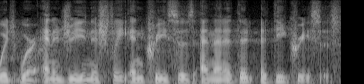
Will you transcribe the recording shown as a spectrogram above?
which, where energy initially increases and then it, de- it decreases.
